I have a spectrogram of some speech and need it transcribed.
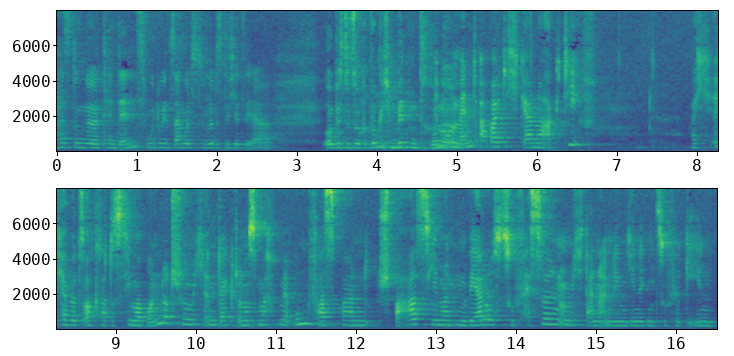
hast du eine Tendenz, wo du jetzt sagen würdest, du würdest dich jetzt eher, oder bist du so wirklich mittendrin? Im Moment arbeite ich gerne aktiv. Ich, ich habe jetzt auch gerade das Thema Bondage für mich entdeckt und es macht mir unfassbaren Spaß, jemanden wehrlos zu fesseln und mich dann an demjenigen zu vergehen.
